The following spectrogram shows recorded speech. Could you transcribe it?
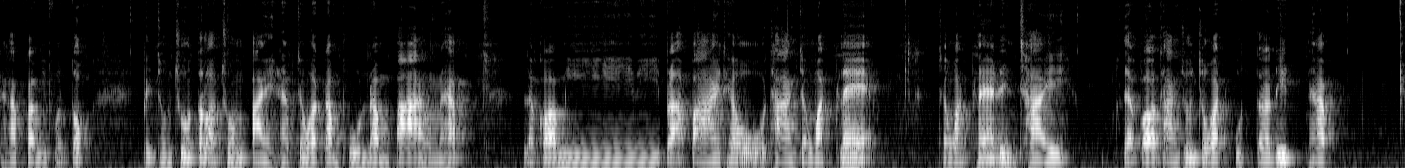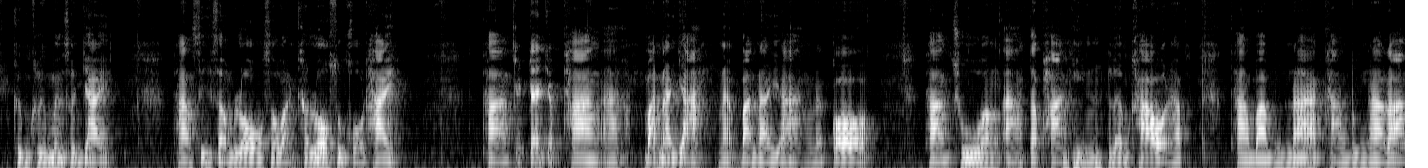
นะครับ ก็มีฝนตกเป็นช่วงๆตลอดช่วงไปนะครับ จังหวัดลำพูนลำปางนะครับ แล้วก็มีมีประปายแถวทางจังหวัดแพร่ จังหวัดแพร่เด่นชัย แล้วก็ทางช่วงจังหวัดอุตรดิตถ์นะครับคลึมคลึมเป็นส่วนใหญ่ ทางสีสำโรงสวรรคโลกสุขโขทัยทางใกล้ๆกับทางอ่าบ้านนายางนะบ้านนายางแล้วก็ ทางช่วงอ่าตะพานหินเริ่มเข้านะครับ ทางบางมุนนาค ทางบึงนาราง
